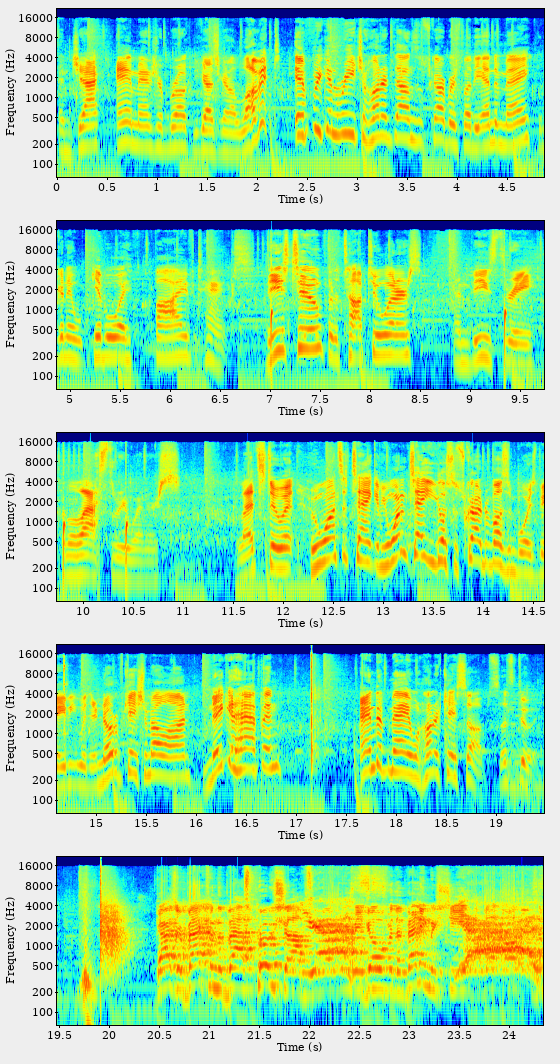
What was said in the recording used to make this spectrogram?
and Jack and Manager Brooke. You guys are gonna love it. If we can reach 100,000 subscribers by the end of May, we're gonna give away five tanks. These two for the top two winners, and these three for the last three winners. Let's do it. Who wants a tank? If you want a tank, you go subscribe to Buzzin' Boys, baby, with your notification bell on. Make it happen. End of May, 100K subs. Let's do it. Guys, we're back from the Bass Pro Shop. Yes! We go over the vending machine Yes! and get all these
